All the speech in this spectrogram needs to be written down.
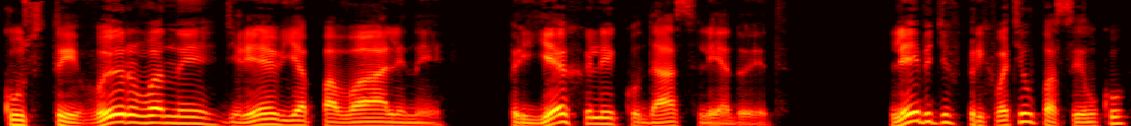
Кусты вырваны, деревья повалены. Приехали куда следует. Лебедев прихватил посылку,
